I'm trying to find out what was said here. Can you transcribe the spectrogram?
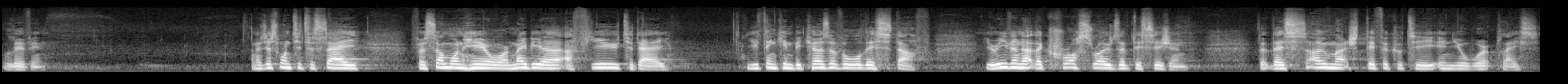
live in. And I just wanted to say for someone here, or maybe a, a few today, you thinking because of all this stuff, you're even at the crossroads of decision, that there's so much difficulty in your workplace,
